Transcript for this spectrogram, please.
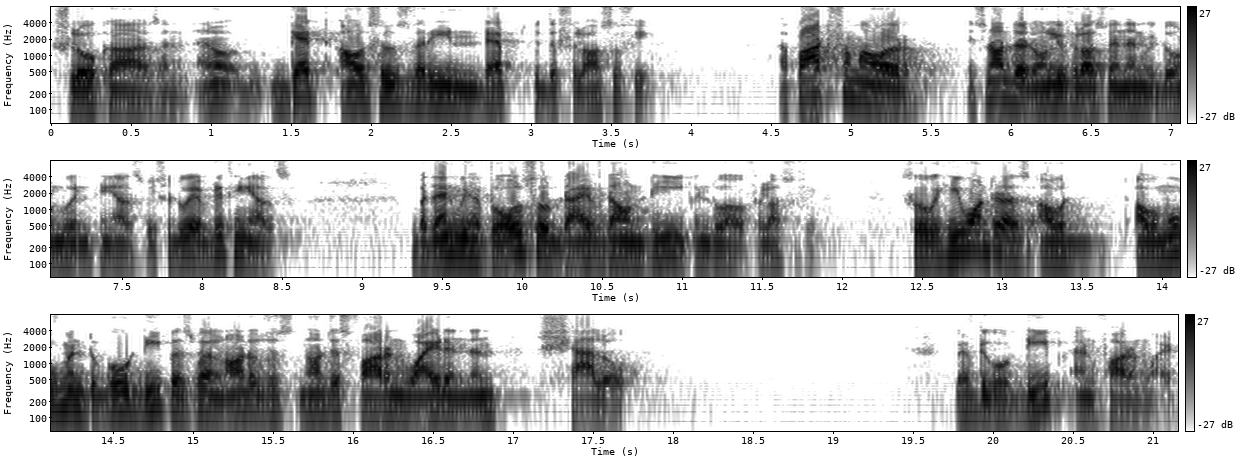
shlokas, and you know, get ourselves very in depth with the philosophy Apart from our, it's not that only philosophy and then we don't do anything else. We should do everything else. But then we have to also dive down deep into our philosophy. So he wanted us our our movement to go deep as well, not just not just far and wide and then shallow. We have to go deep and far and wide.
